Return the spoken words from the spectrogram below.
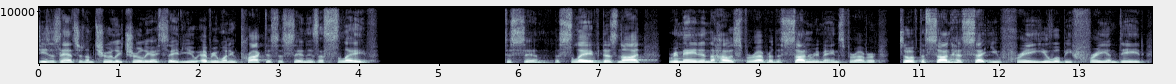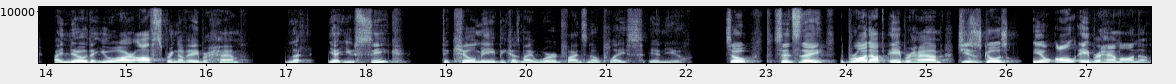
Jesus answered them, Truly, truly, I say to you, everyone who practices sin is a slave to sin. The slave does not remain in the house forever, the son remains forever. So if the son has set you free, you will be free indeed. I know that you are offspring of Abraham, yet you seek to kill me because my word finds no place in you. So since they brought up Abraham, Jesus goes, you know, all Abraham on them.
